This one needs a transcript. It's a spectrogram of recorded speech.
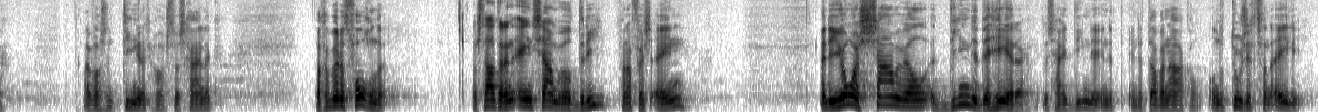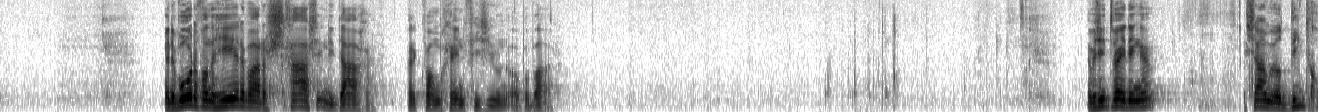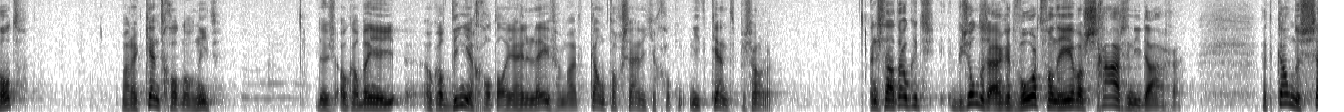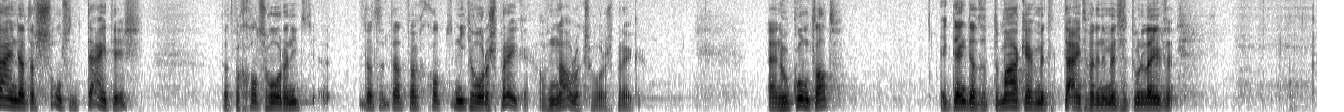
hij was een tiener hoogstwaarschijnlijk. Dan gebeurt het volgende. Dan staat er in 1 Samuel 3, vanaf vers 1. En de jonge Samuel diende de Heer, dus hij diende in de, in de tabernakel, onder toezicht van Eli. En de woorden van de Heer waren schaars in die dagen. Er kwam geen visioen openbaar. En we zien twee dingen. Samuel dient God. Maar hij kent God nog niet. Dus ook al, ben je, ook al dien je God al je hele leven, maar het kan toch zijn dat je God niet kent persoonlijk. En er staat ook iets bijzonders eigenlijk. Het woord van de Heer was schaars in die dagen. Het kan dus zijn dat er soms een tijd is dat we, Gods niet, dat, dat we God niet horen spreken, of nauwelijks horen spreken. En hoe komt dat? Ik denk dat het te maken heeft met de tijd waarin de mensen toen leefden.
